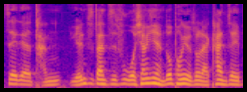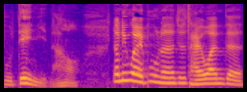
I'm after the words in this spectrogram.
这个谈原子弹之父，我相信很多朋友都来看这一部电影啊，哈。那另外一部呢，就是台湾的，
